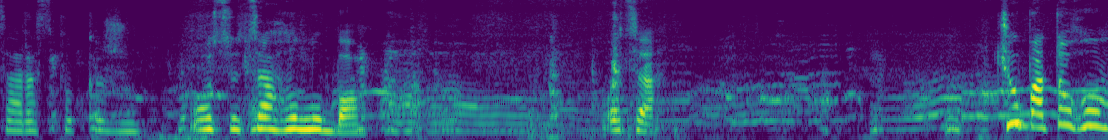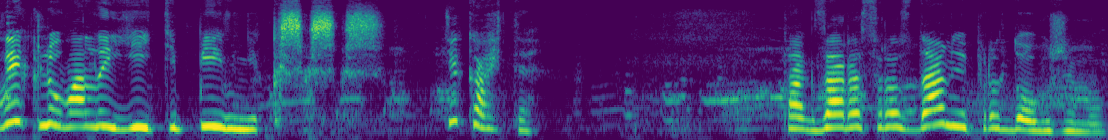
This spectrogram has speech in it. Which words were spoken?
зараз покажу. Ось оця голуба. Оця. Чуба того виклювали їй ті півні. Кш-кш-кш. Тікайте. Так, зараз роздам і продовжимо.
